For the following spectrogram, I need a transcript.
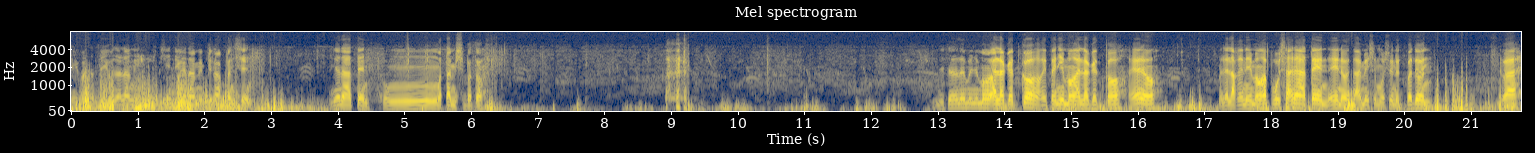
Yung iba sa tuyo na lang eh. Kasi hindi ka namin pinapansin. Tingnan natin kung matamis ba to. Dito na naman yung mga alagad ko. Nakita niyo yung mga alagad ko. Ayan oh. Malalaki na yung mga pusa natin. Ayan oh, dami sumusunod pa doon. Diba?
